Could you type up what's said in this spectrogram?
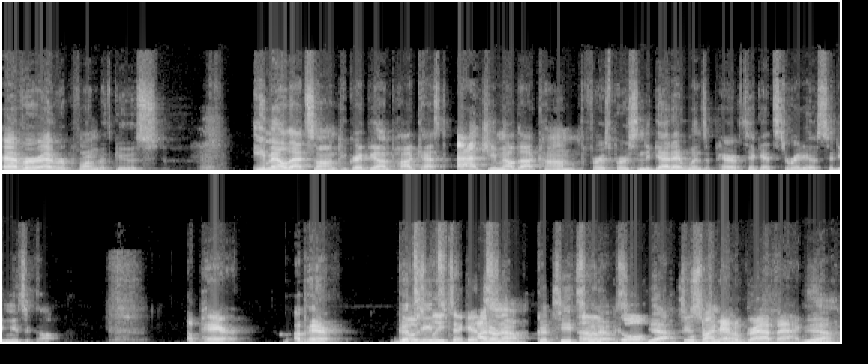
ever, ever performed with Goose, email that song to greatbeyondpodcast at gmail.com. First person to get it wins a pair of tickets to Radio City Music Hall. A pair. A pair. Good seats? tickets? I don't know. Good seats? Oh, Who knows? cool. Yeah, Just we'll a random out. grab bag. Yeah,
